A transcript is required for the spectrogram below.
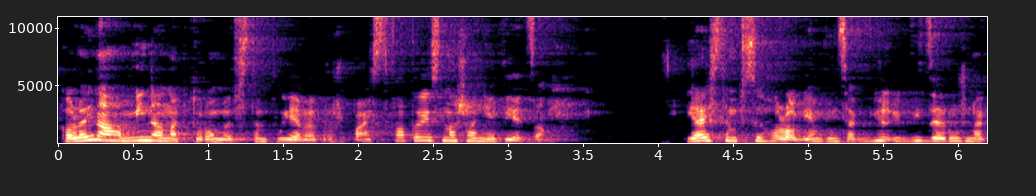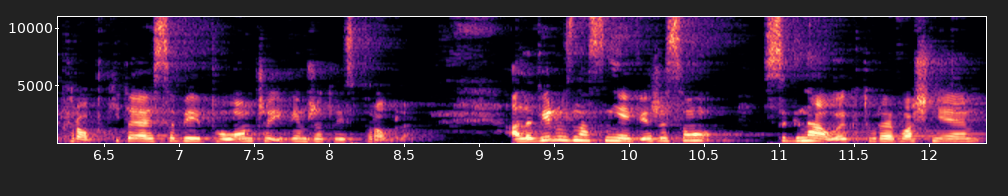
Kolejna mina, na którą my wstępujemy, proszę Państwa, to jest nasza niewiedza. Ja jestem psychologiem, więc jak widzę różne kropki, to ja je sobie połączę i wiem, że to jest problem ale wielu z nas nie wie, że są sygnały, które właśnie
